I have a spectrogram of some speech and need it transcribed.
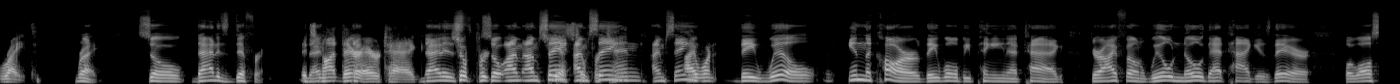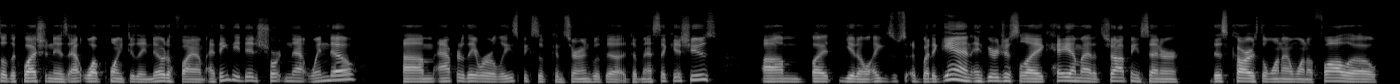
Right. Right. So that is different. It's That- not their that- AirTag. That is So so. I'm I'm saying yeah, so I'm saying I'm saying I want. they will in the car they will be pinging that tag their iphone will know that tag is there but also the question is at what point do they notify them i think they did shorten that window um, after they were released because of concerns with the domestic issues um, but you know I but again if you're just like hey i'm at a shopping center this car is the one i want to follow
